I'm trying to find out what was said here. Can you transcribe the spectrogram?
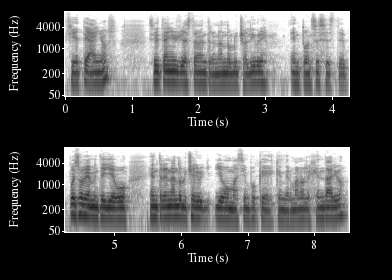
siete años. Siete años ya estaba entrenando lucha libre. Entonces, este, pues obviamente llevo entrenando lucha llevo más tiempo que, que mi hermano legendario.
